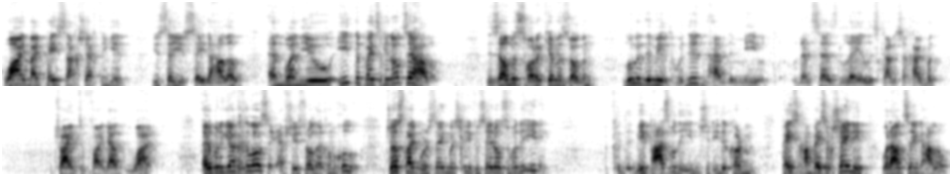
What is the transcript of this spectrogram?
why by Pesach shechting it you say you say the Halal and when you eat the Pesach you don't say Halal. The Zelbe Svara and zogen Lula the mute. We didn't have the mute that says Leil is Kaddish but trying to find out why. Just like we're saying, you could say it also for the eating. Could it be possible the eating should eat a korban Pesach on Pesach Sheni without saying halal?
